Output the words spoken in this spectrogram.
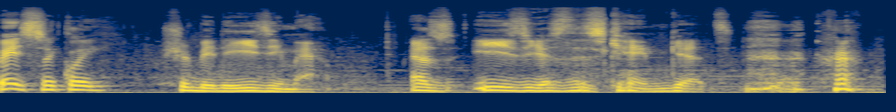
Basically, should be the easy map. As easy as this game gets.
